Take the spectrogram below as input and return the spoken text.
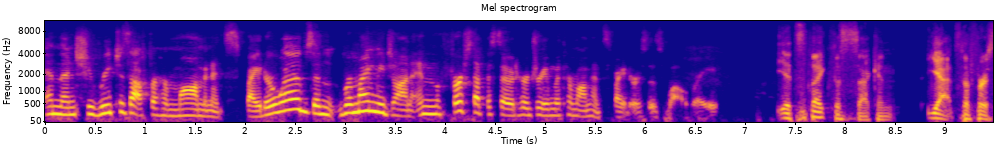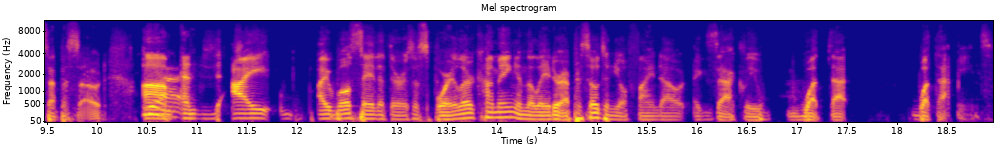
and then she reaches out for her mom, and it's spider webs. And remind me, John, in the first episode, her dream with her mom had spiders as well, right? It's like the second. Yeah, it's the first episode. Um, Yeah. and I I will say that there is a spoiler coming in the later episodes, and you'll find out exactly what that what that means.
